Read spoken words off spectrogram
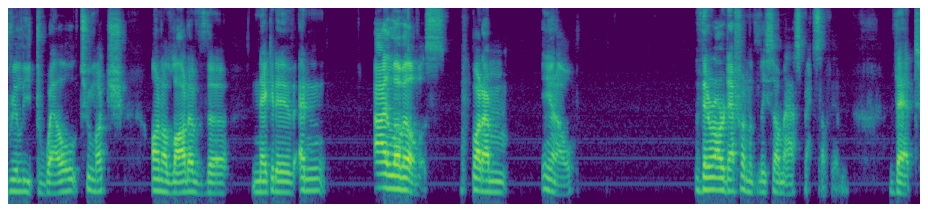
really dwell too much on a lot of the negative, and I love Elvis, but I'm, you know, there are definitely some aspects of him that,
